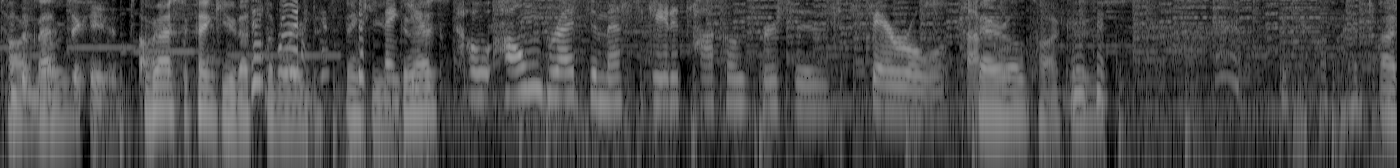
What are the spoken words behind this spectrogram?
tacos. Domesticated tacos. Domestic. Thank you. That's the word. Thank you. Thank you. Domest- Ho- homebred domesticated tacos versus feral tacos. Feral tacos. I,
